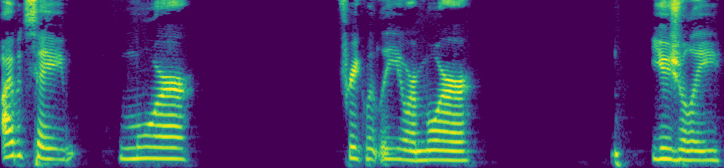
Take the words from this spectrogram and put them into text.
I would say more frequently or more usually,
